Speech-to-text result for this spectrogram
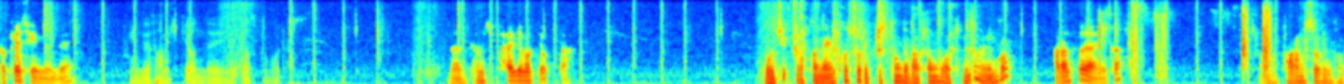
몇 개씩 있는데? 붕대 30개였는데 15개 버렸어 난 38개밖에 없다. 뭐지? 약간 앵커 소리 비슷한 게 났던 것 같은데? 아닌가? 바람 소리 아닐까? 아, 바람 소린가?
